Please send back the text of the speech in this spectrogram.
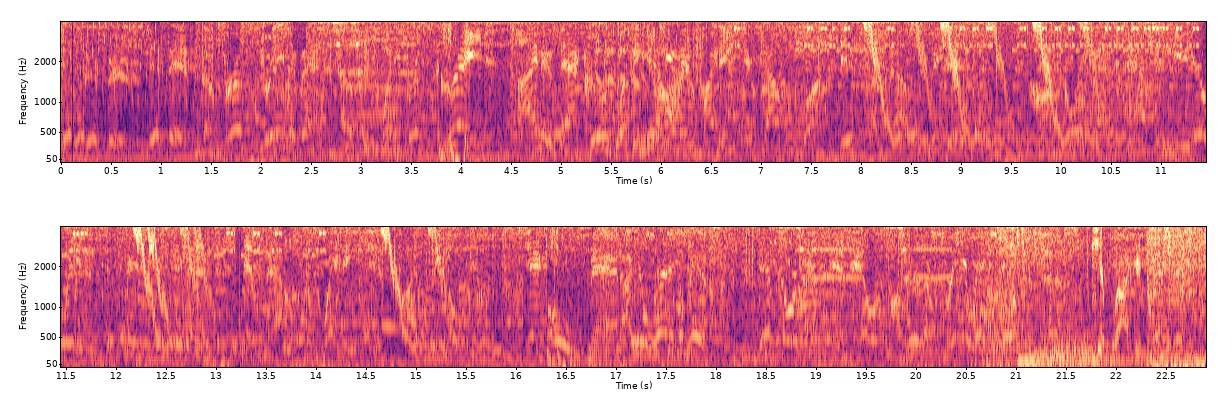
This is this is the first dream event of the 21st century. Great! I knew that groove was in your heart. Fighting 2001 is about to begin. Hardcore fans have been eagerly anticipating this event, and now the waiting is finally over. Check. Oh man, are you ready for this? This tournament is held under the free ratio system. Keep rocking, baby.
